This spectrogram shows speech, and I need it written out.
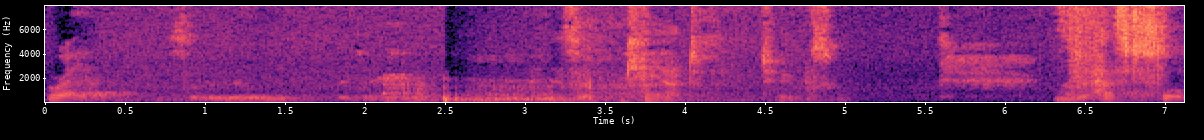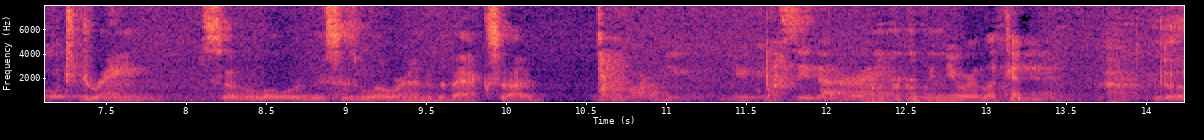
Right. so they really, and there's a cant too, so. You know, it has to slope to drain, so the lower, this is the lower end of the backside. You can see that, right? When you were looking. Uh,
